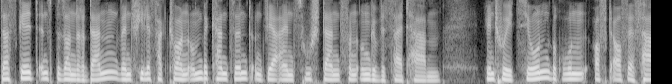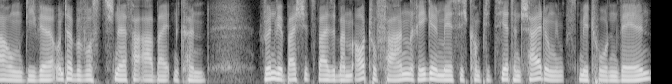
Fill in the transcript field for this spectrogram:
Das gilt insbesondere dann, wenn viele Faktoren unbekannt sind und wir einen Zustand von Ungewissheit haben. Intuitionen beruhen oft auf Erfahrungen, die wir unterbewusst schnell verarbeiten können. Würden wir beispielsweise beim Autofahren regelmäßig komplizierte Entscheidungsmethoden wählen,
